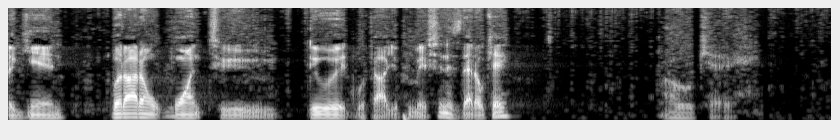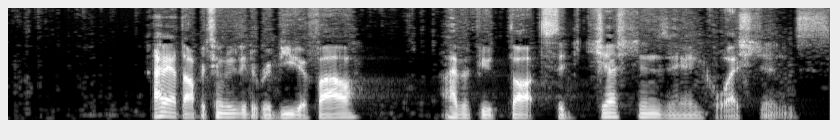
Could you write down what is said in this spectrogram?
again, but I don't want to do it without your permission. Is that okay? Okay. I've had the opportunity to review your file. I have a few thoughts, suggestions, and questions.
